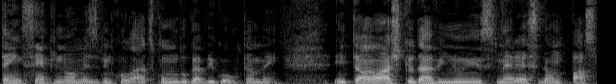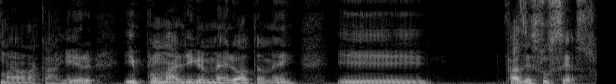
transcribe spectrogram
tem sempre nomes vinculados como o do Gabigol também. Então eu acho que o Darwin Nunes merece dar um passo maior na carreira, ir para uma liga melhor também e fazer sucesso.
